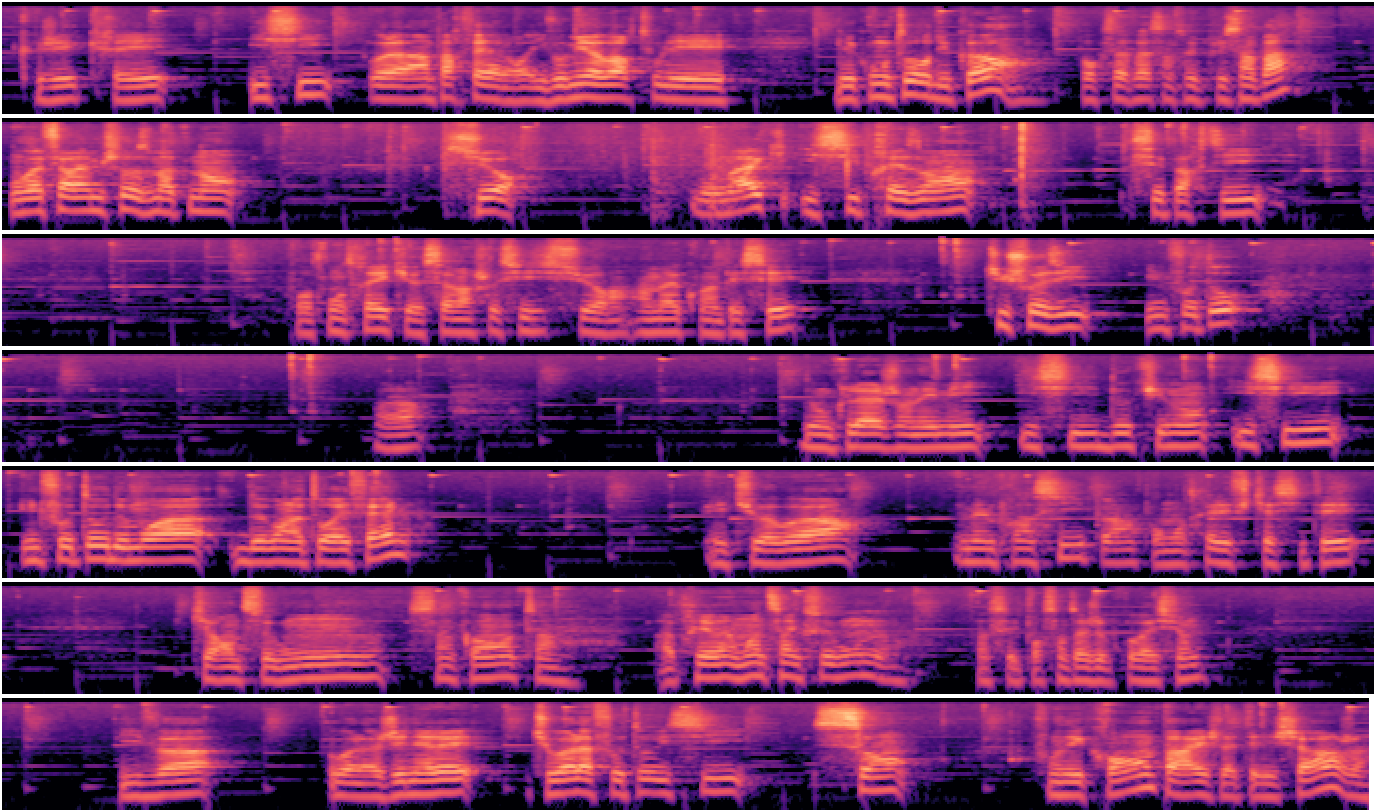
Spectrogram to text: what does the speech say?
que j'ai créé ici. Voilà, imparfait. Alors il vaut mieux avoir tous les, les contours du corps pour que ça fasse un truc plus sympa. On va faire la même chose maintenant sur mon Mac ici présent. C'est parti. Pour te montrer que ça marche aussi sur un Mac ou un PC. Tu choisis une photo. Voilà. Donc là, j'en ai mis ici, document, ici, une photo de moi devant la tour Eiffel. Et tu vas voir le même principe hein, pour montrer l'efficacité. 40 secondes, 50, après moins de 5 secondes, c'est le pourcentage de progression, il va voilà, générer, tu vois la photo ici sans fond d'écran, pareil je la télécharge,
